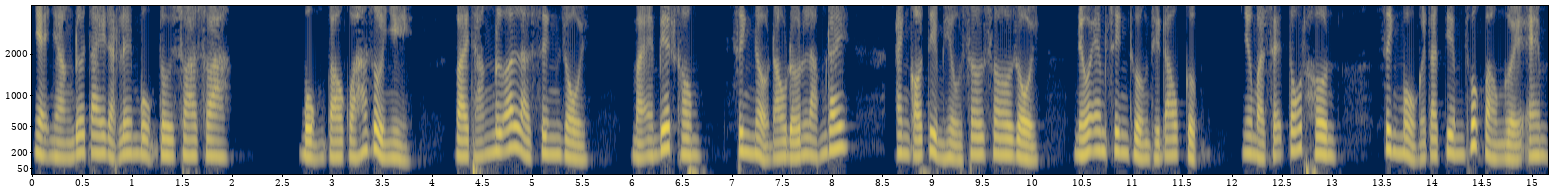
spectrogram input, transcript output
Nhẹ nhàng đưa tay đặt lên bụng tôi xoa xoa. Bụng to quá rồi nhỉ? Vài tháng nữa là sinh rồi. Mà em biết không, Sinh nở đau đớn lắm đấy. Anh có tìm hiểu sơ sơ rồi. Nếu em sinh thường thì đau cực, Nhưng mà sẽ tốt hơn. Sinh mổ người ta tiêm thuốc vào người em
